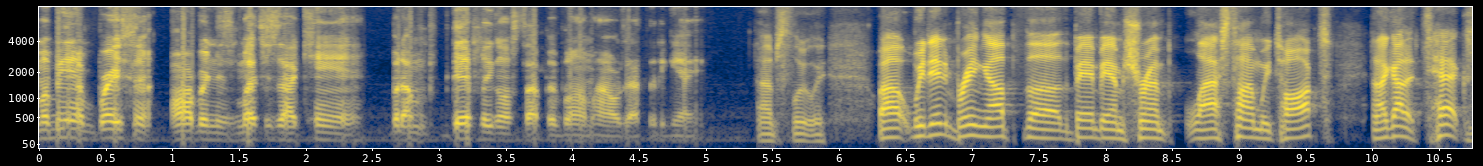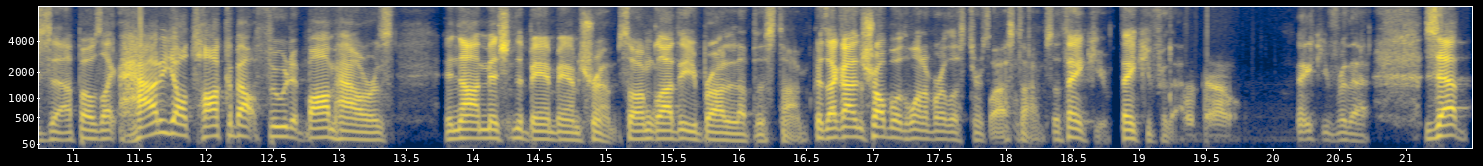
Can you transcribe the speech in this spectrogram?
I'm gonna be embracing Auburn as much as I can, but I'm definitely gonna stop at Baumhower's after the game. Absolutely. Well, we didn't bring up the the Bam Bam Shrimp last time we talked, and I got a text, Zep. I was like, "How do y'all talk about food at Baumhower's and not mention the Bam Bam Shrimp?" So I'm glad that you brought it up this time because I got in trouble with one of our listeners last time. So thank you, thank you for that. No. Thank you for that, Zep.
